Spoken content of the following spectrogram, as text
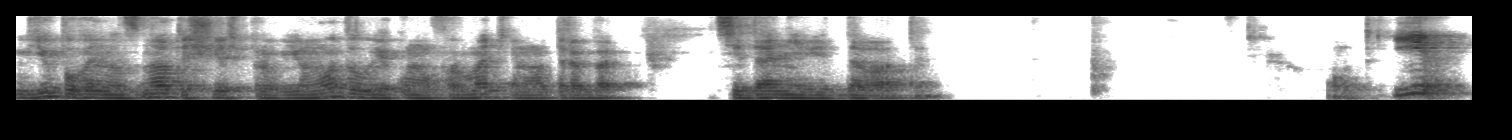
View повинен знати щось про View Model, в якому форматі йому треба ці дані віддавати. От. І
